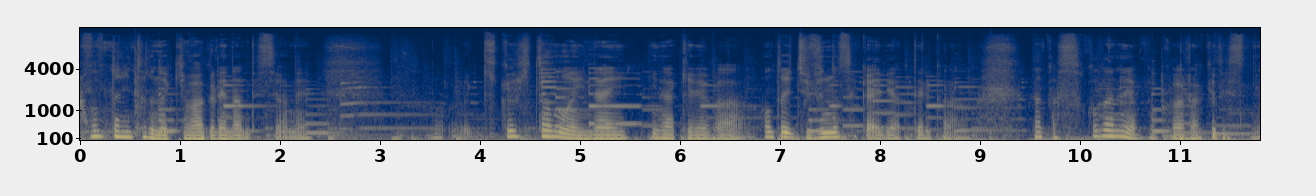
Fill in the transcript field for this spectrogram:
本当に撮るの気まぐれなんですよね。聞く人もいないいなければ本当に自分の世界でやってるからなんかそこがね僕は楽ですね。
